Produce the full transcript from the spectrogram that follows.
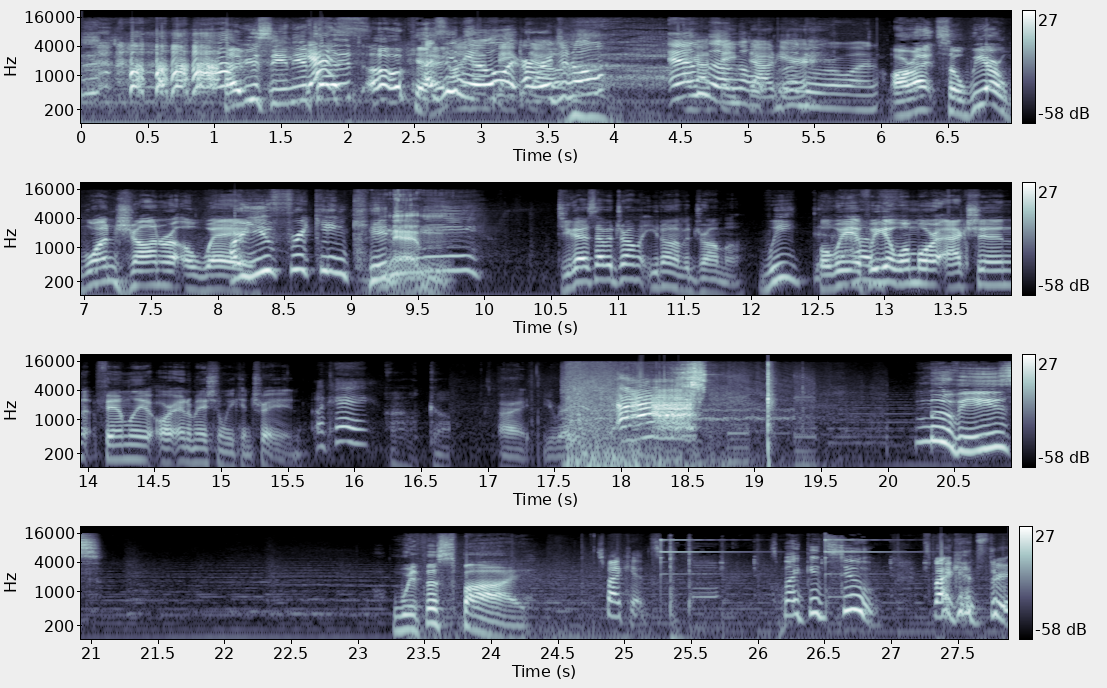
Have you seen the Italian? Oh, okay. I've seen the old original and got the, faked the, out the newer one. All right, so we are one genre away. Are you freaking kidding me? Do you guys have a drama? You don't have a drama. We. But we, if we get one more action, family, or animation, we can trade. Okay. Oh god. All right, you ready? Ah! Movies with a spy. Spy Kids. Spy Kids 2. Spy Kids 3.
